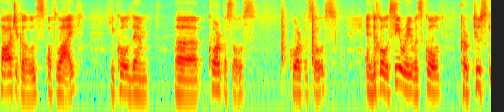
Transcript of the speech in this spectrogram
particles of light, he called them uh, corpuscles, corpuscles, and the whole theory was called corpusc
